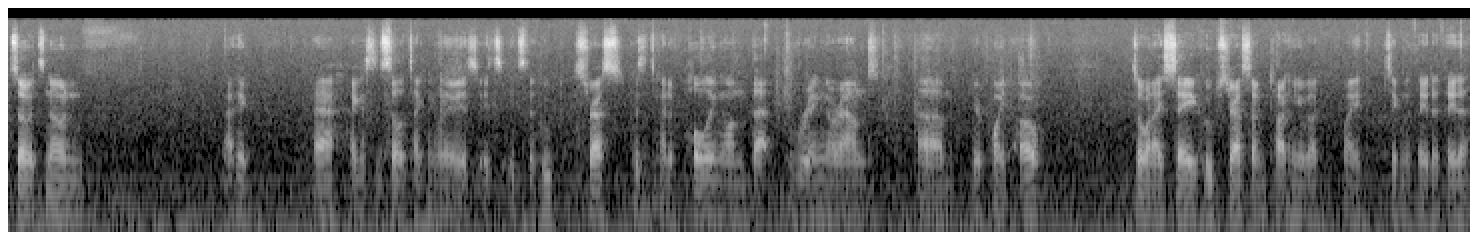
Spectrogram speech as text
So it's known, I think, ah, I guess it's still technically it's it's it's the hoop stress because it's kind of pulling on that ring around um, your point O. So when I say hoop stress, I'm talking about my sigma theta theta.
